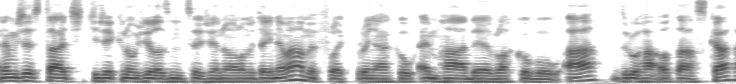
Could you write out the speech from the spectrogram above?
A nemůže stát, ti řeknou železnice, že no, ale my tady nemáme flek pro nějakou MHD vlakovou. A druhá otázka,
